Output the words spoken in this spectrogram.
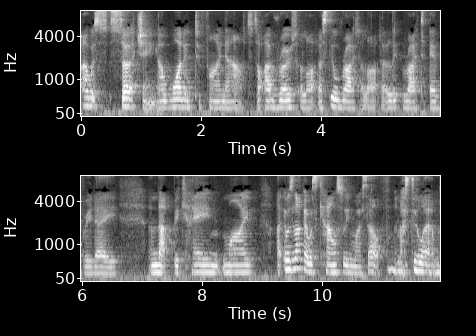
I was searching. I wanted to find out. So I wrote a lot. I still write a lot. I li- write every day, and that became my. It was like I was counseling myself, and I still am.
